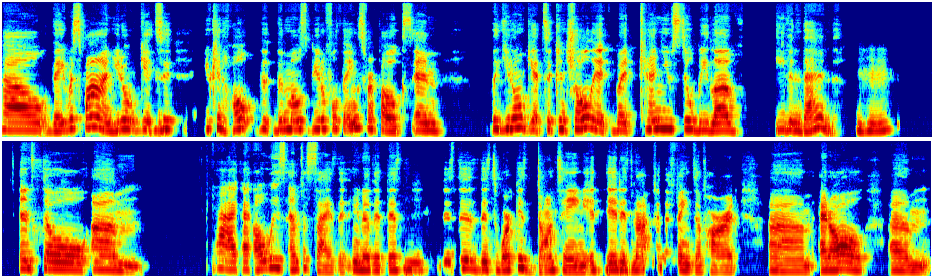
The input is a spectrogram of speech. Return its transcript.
how they respond. You don't get mm-hmm. to, you can hope the, the most beautiful things for folks and but you don't get to control it, but can you still be loved even then? Mm-hmm. And so, um, yeah, I, I, always emphasize it, you know, that this mm-hmm. this is this work is daunting. It it is mm-hmm. not for the faint of heart um at all. Um,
